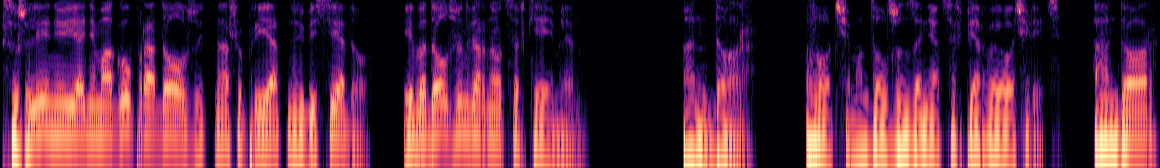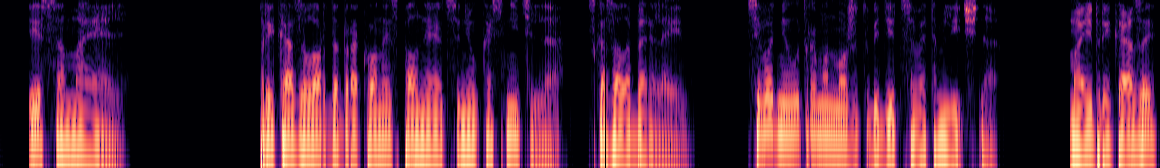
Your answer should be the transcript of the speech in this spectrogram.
К сожалению, я не могу продолжить нашу приятную беседу, ибо должен вернуться в Кеймлин. Андор. Вот чем он должен заняться в первую очередь. Андор и Самаэль. Приказы лорда-дракона исполняются неукоснительно, сказала Берлейн. «Сегодня утром он может убедиться в этом лично». «Мои приказы?»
